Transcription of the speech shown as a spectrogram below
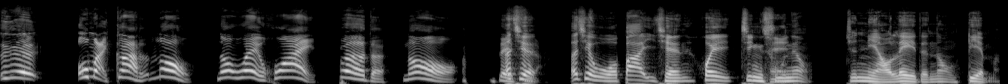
呃，Oh my God，No，No way，Why bird，No。而且而且我爸以前会进出那种、欸、就鸟类的那种店嘛，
